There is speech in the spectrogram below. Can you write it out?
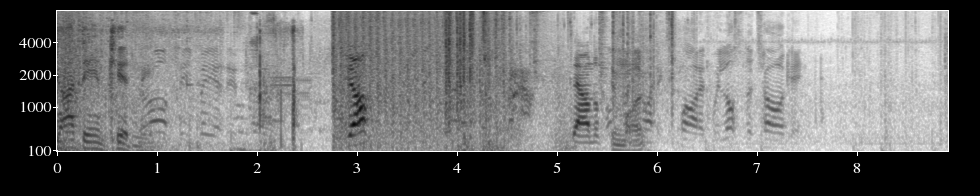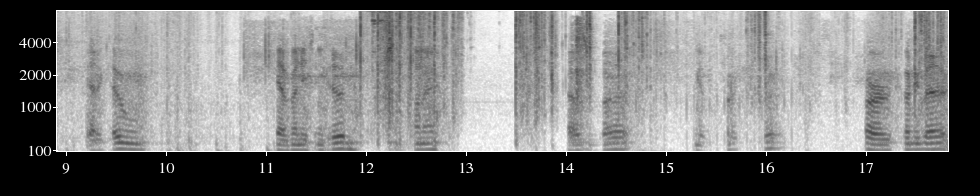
goddamn kidding me? RTB at this time. Jump. Down the Too much. We lost the target. Gotta go. You have anything good? Funny. Thousand bucks. Get Parker back. Or Cody back.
